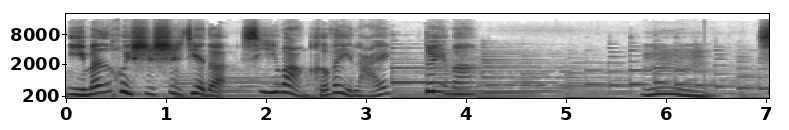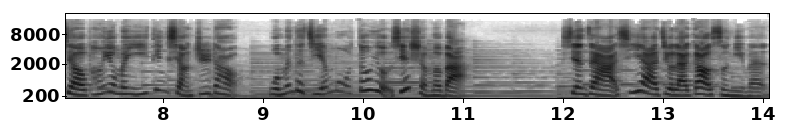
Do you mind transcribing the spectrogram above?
你们会是世界的希望和未来，对吗？嗯，小朋友们一定想知道我们的节目都有些什么吧？现在啊西亚就来告诉你们，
